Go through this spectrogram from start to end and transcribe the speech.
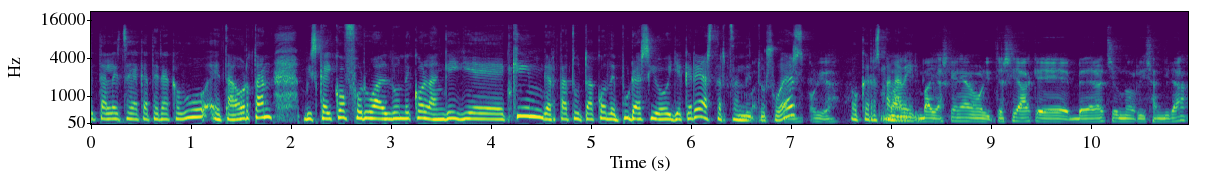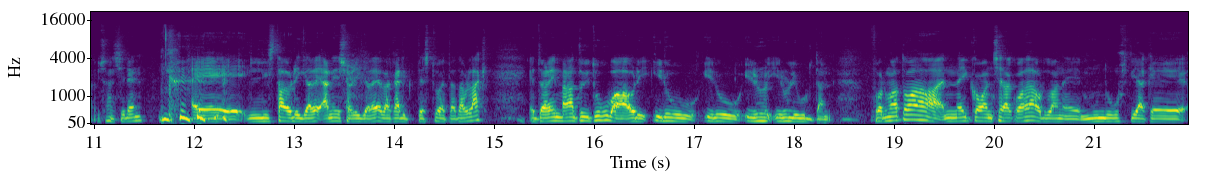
italetzeak aterako du, eta hortan Bizkaiko foru aldundiko langileekin gertatutako depurazio horiek ere aztertzen dituzu, ez? Hori da. Oker bai, espanabil. bai, azkenean hori, tesiak e, bederatxeun horri izan dira, izan ziren, e, lista hori gabe, anez hori gabe, bakarrik testua eta tablak, eta orain banatu ditugu, ba, hori, iru, iru, iru, iru liburutan. Formatoa nahiko antxerakoa da, orduan e, mundu guztiak e,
